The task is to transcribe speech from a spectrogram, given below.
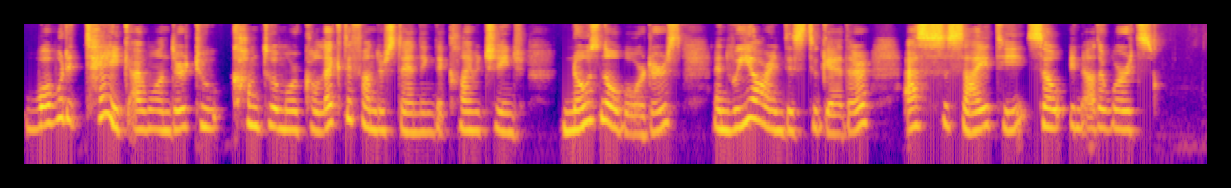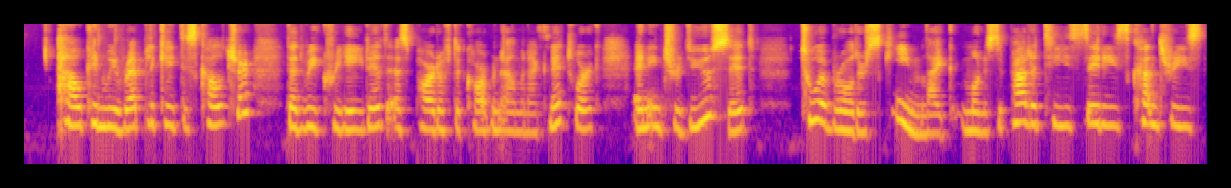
what would it take, I wonder, to come to a more collective understanding that climate change knows no borders, and we are in this together as a society. So, in other words, how can we replicate this culture that we created as part of the Carbon Almanac network and introduce it to a broader scheme like municipalities, cities, countries,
